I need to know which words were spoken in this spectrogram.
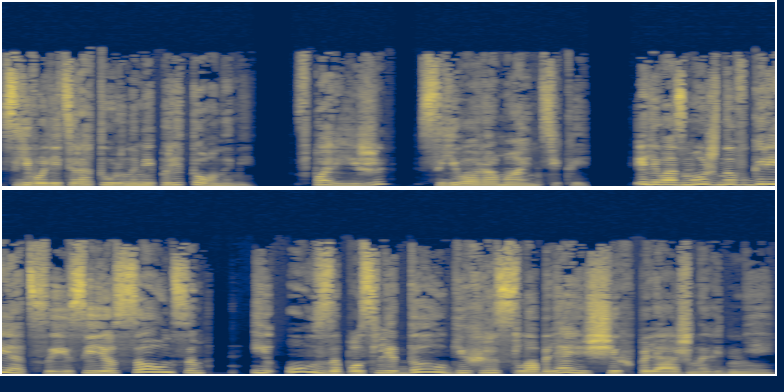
с его литературными притонами, в Париже с его романтикой, или, возможно, в Греции с ее солнцем и уза после долгих расслабляющих пляжных дней.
